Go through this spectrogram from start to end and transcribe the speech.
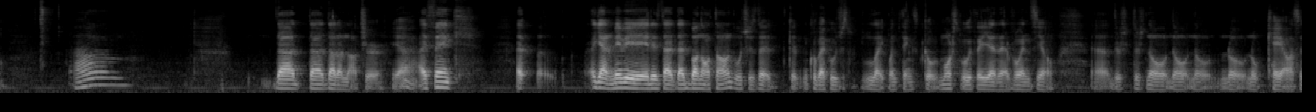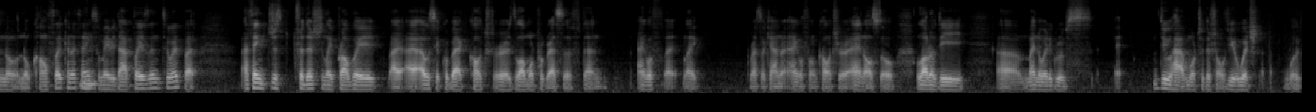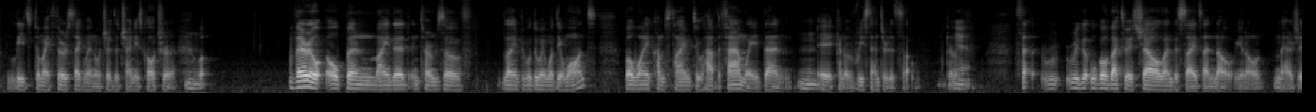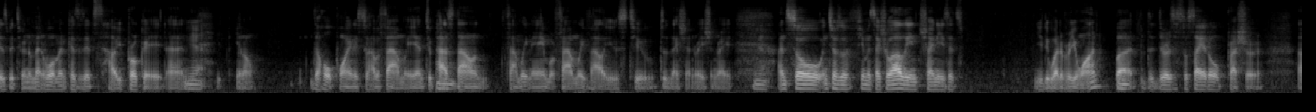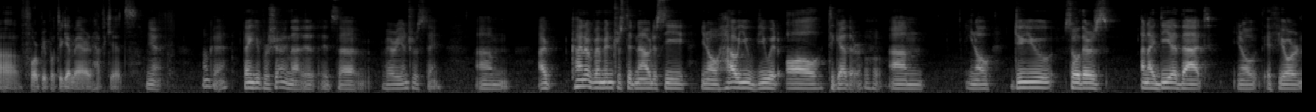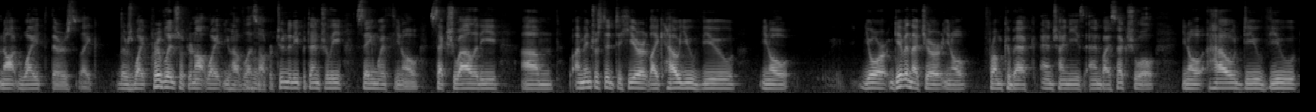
Um, that that that I'm not sure. Yeah, hmm. I think. Uh, again, maybe it is that that bon entente, which is that Quebec we just like when things go more smoothly and everyone's you know. Uh, there's there's no no no no no chaos and no no conflict kind of thing. Mm-hmm. So maybe that plays into it. But I think just traditionally, probably I, I would say Quebec culture is a lot more progressive than Anglo like rest of Canada Anglophone culture, and also a lot of the uh, minority groups eh, do have more traditional view, which leads to my third segment, which is the Chinese culture. Mm-hmm. Very open-minded in terms of letting people doing what they want, but when it comes time to have the family, then mm-hmm. it kind of recentered itself. Kind yeah. Of we go back to his shell and decides that no, you know, marriage is between a man and woman because it's how you procreate, and yeah. you know, the whole point is to have a family and to pass mm. down family name or family values to to the next generation, right? Yeah. And so, in terms of human sexuality in Chinese, it's you do whatever you want, but mm. th- there's a societal pressure uh, for people to get married and have kids. Yeah. Okay. Thank you for sharing that. It, it's uh, very interesting. Um, I kind of am interested now to see, you know, how you view it all together. Mm-hmm. Um, you know, do you? So there's an idea that you know, if you're not white, there's like there's white privilege. So if you're not white, you have less mm-hmm. opportunity potentially. Same with you know sexuality. Um, I'm interested to hear like how you view you know your given that you're you know from Quebec and Chinese and bisexual, you know, how do you view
